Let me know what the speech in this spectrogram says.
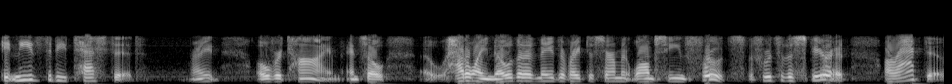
It needs to be tested, right, over time. And so, uh, how do I know that I've made the right discernment? Well, I'm seeing fruits. The fruits of the Spirit are active.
